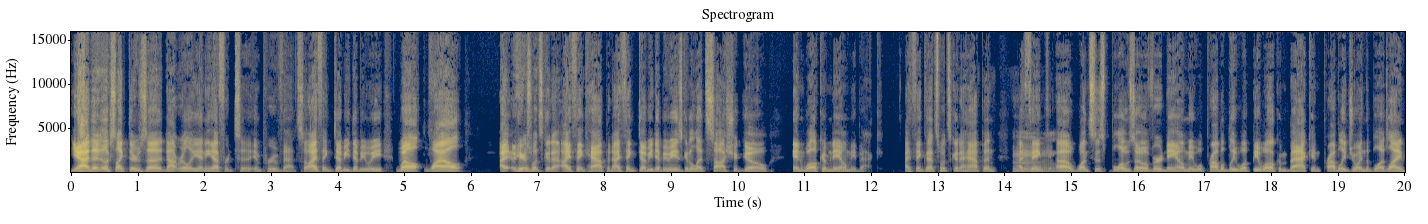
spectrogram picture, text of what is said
Yeah, and it looks like there's uh, not really any effort to improve that. So I think WWE, well, while I here's what's gonna I think happen. I think WWE is gonna let Sasha go and welcome Naomi back. I think that's what's going to happen. Mm. I think hmm. uh, once this blows over, Naomi will probably be welcomed back and probably join the bloodline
